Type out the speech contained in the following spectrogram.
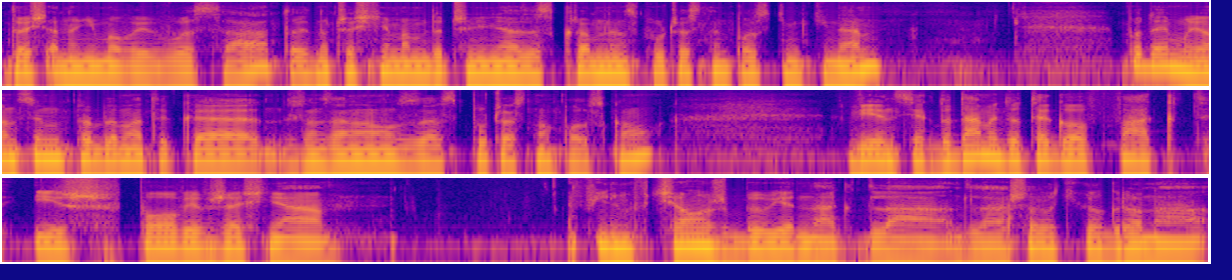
dość anonimowej w USA, to jednocześnie mamy do czynienia ze skromnym współczesnym polskim kinem, podejmującym problematykę związaną ze współczesną Polską. Więc jak dodamy do tego fakt, iż w połowie września film wciąż był jednak dla, dla szerokiego grona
